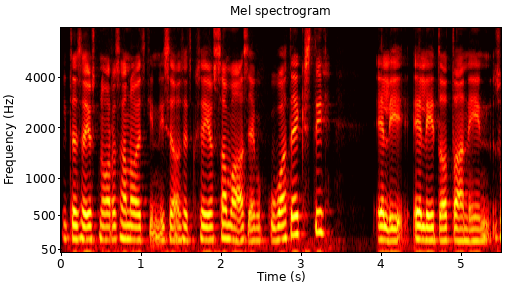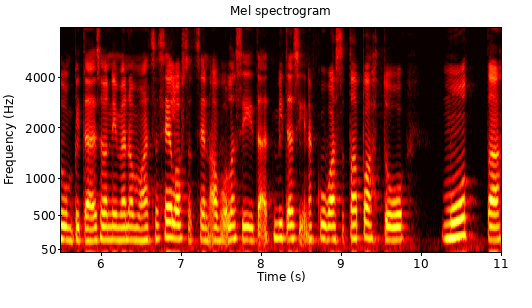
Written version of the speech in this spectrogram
mitä sä just Noora sanoitkin, niin se on se, että se ei ole sama asia kuin kuvateksti. Eli, eli tota, niin sun pitää, se on nimenomaan, että sä selostat sen avulla siitä, että mitä siinä kuvassa tapahtuu, mutta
